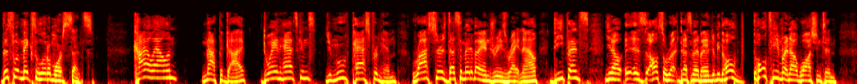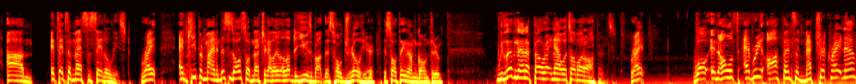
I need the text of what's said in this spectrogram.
This one makes a little more sense. Kyle Allen, not the guy. Dwayne Haskins, you move past from him. Roster is decimated by injuries right now. Defense, you know, is also decimated by injuries. I mean, the whole the whole team right now, Washington, um, it's it's a mess to say the least, right? And keep in mind, and this is also a metric I love to use about this whole drill here, this whole thing that I'm going through. We live in the NFL right now. It's all about offense, right? Well, in almost every offensive metric right now,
